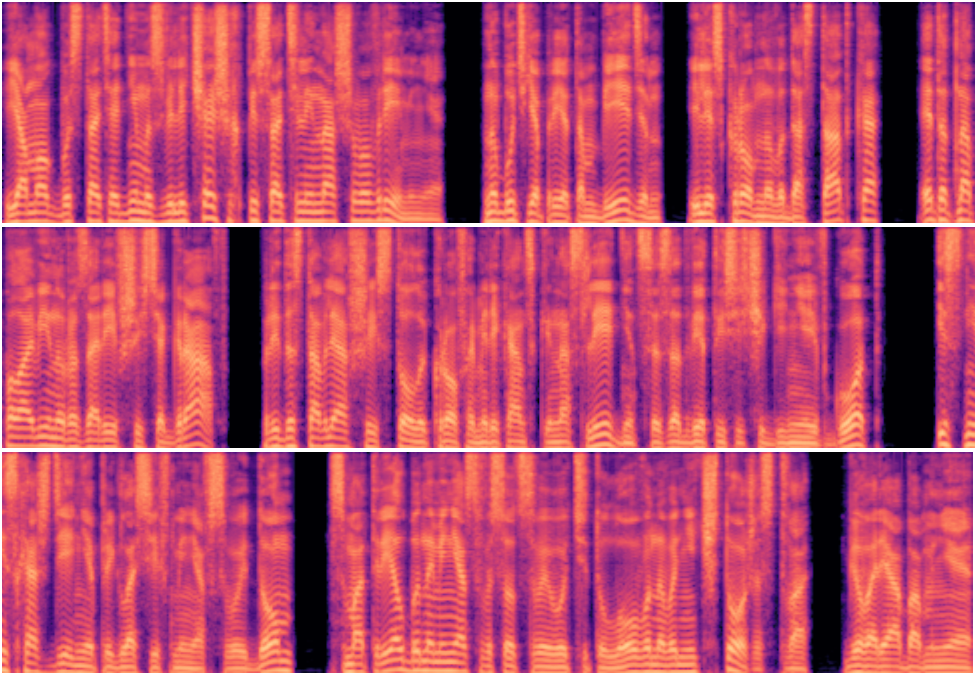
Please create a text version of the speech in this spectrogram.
Я мог бы стать одним из величайших писателей нашего времени, но будь я при этом беден или скромного достатка, этот наполовину разорившийся граф, предоставлявший стол и кров американской наследнице за две тысячи гиней в год, и снисхождение пригласив меня в свой дом, смотрел бы на меня с высот своего титулованного ничтожества, говоря обо мне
